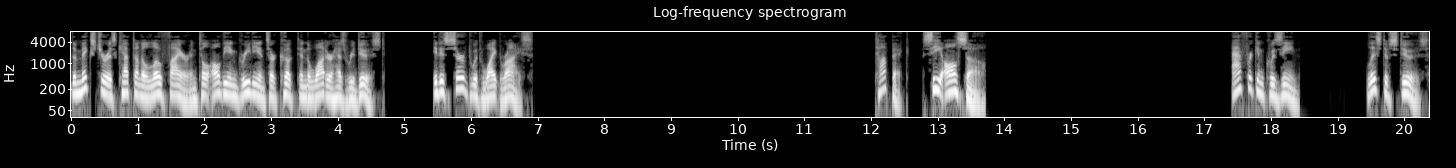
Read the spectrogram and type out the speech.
The mixture is kept on a low fire until all the ingredients are cooked and the water has reduced. It is served with white rice. See also African cuisine. List of stews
